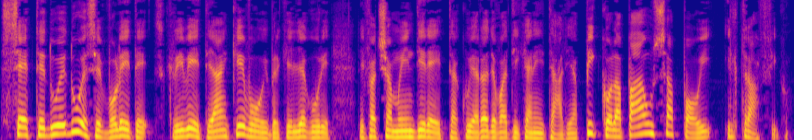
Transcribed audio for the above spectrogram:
722, se volete scrivete anche voi perché gli auguri li facciamo in diretta qui a Radio Vaticana Italia. Piccola pausa, poi il traffico.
